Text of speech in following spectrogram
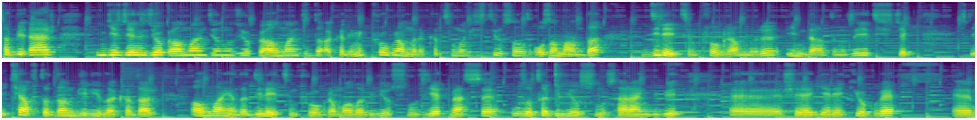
tabii eğer İngilizceniz yok, Almancanız yok ve Almanca'da akademik programlara katılmak istiyorsanız o zaman da dil eğitim programları imdadınıza yetişecek. İşte iki haftadan bir yıla kadar Almanya'da dil eğitim programı alabiliyorsunuz. Yetmezse uzatabiliyorsunuz. Herhangi bir e, şeye gerek yok ve e,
